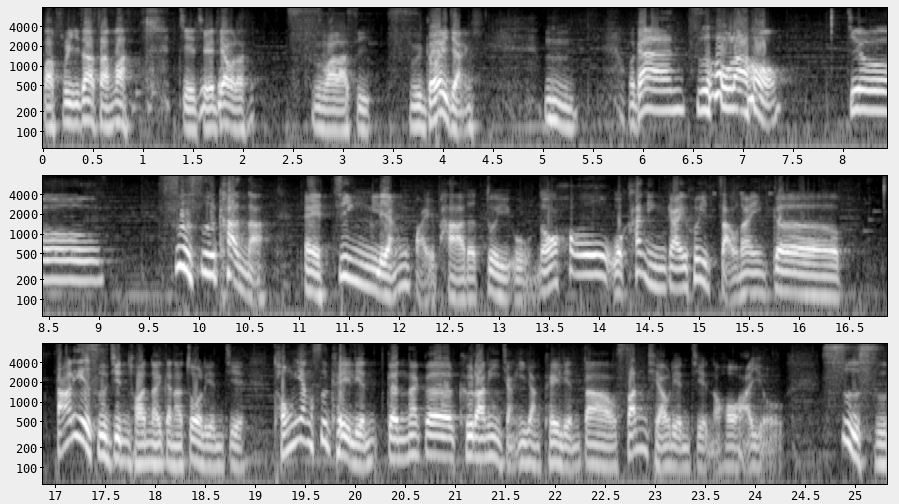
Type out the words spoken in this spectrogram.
把弗利萨三嘛解决掉了，斯巴拉西死狗一讲，嗯，我看之后啦吼，就试试看呐，哎，近两百趴的队伍，然后我看应该会找那一个达列斯军团来跟他做连接，同样是可以连跟那个克拉尼讲一样，可以连到三条连接，然后还有。四十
